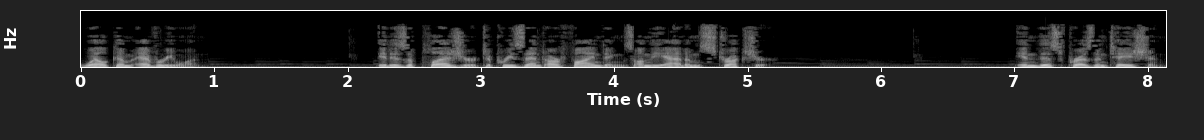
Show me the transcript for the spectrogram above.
Welcome everyone. It is a pleasure to present our findings on the atom's structure. In this presentation,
